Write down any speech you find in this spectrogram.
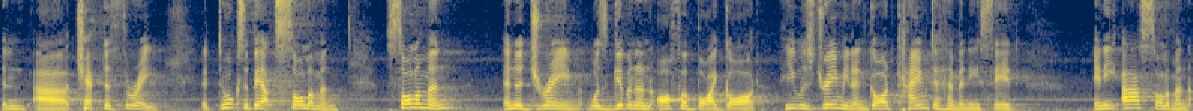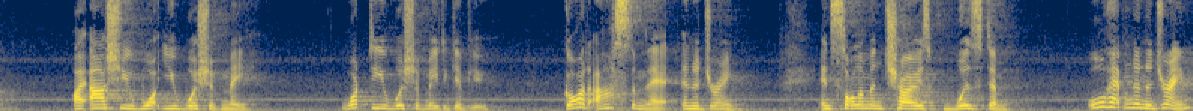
in uh, chapter 3, it talks about Solomon. Solomon in a dream was given an offer by God. He was dreaming, and God came to him and he said, and he asked Solomon, I ask you what you wish of me. What do you wish of me to give you? God asked him that in a dream. And Solomon chose wisdom. All happened in a dream.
